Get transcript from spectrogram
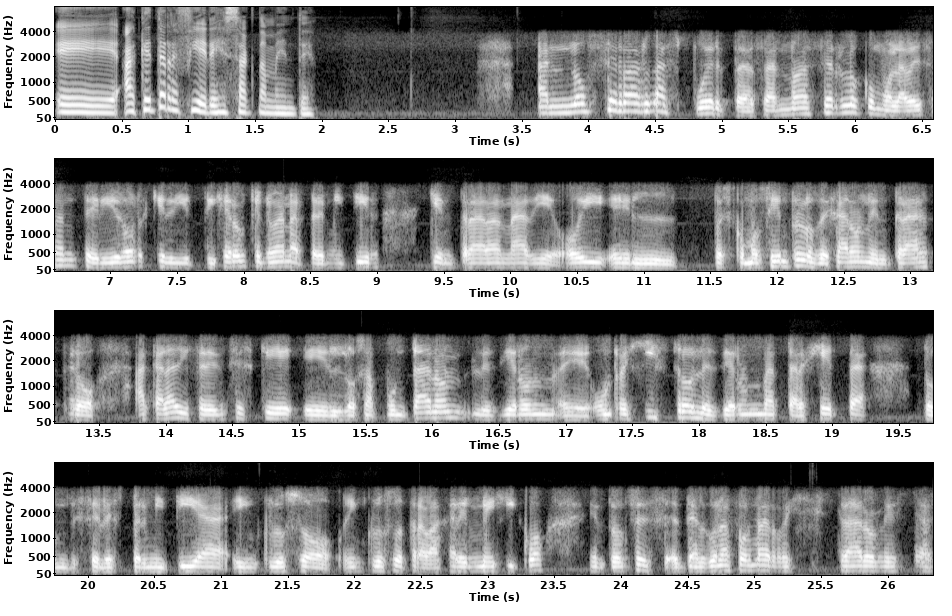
eh, ¿a qué te refieres exactamente? a no cerrar las puertas, a no hacerlo como la vez anterior que di- dijeron que no iban a permitir que entrara nadie. Hoy el pues como siempre los dejaron entrar, pero acá la diferencia es que eh, los apuntaron, les dieron eh, un registro, les dieron una tarjeta donde se les permitía incluso incluso trabajar en México, entonces de alguna forma registraron estas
